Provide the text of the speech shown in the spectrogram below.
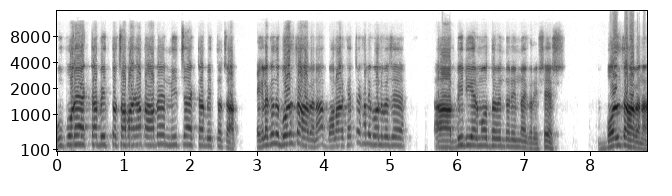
উপরে একটা বৃত্ত চাপ আঁকাতে হবে নিচে একটা বৃত্ত চাপ। এগুলো কিন্তু বলতে হবে না। বলার ক্ষেত্রে খালি বলবে যে বিডি এর মধ্যবিন্দু নির্ণয় করি। শেষ। বলতে হবে না।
